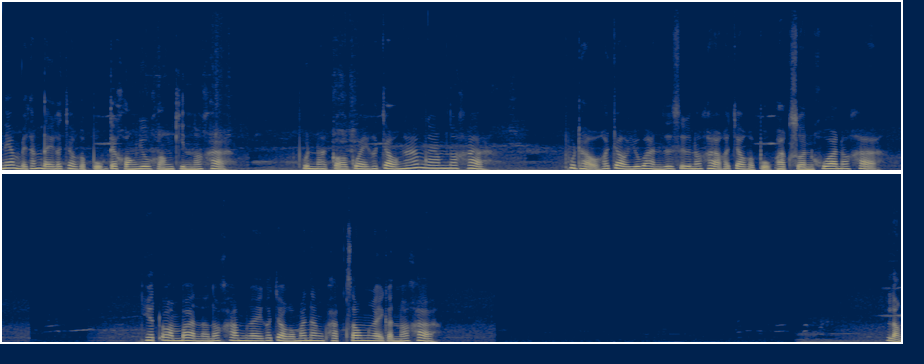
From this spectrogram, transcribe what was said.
แนมไปทั้งใดเขาเจ้าก็ปลูกแต่ของอยู่ของกินเนาะค่ะ พุ่นนากอกล้วยเขาเจ้างามๆเนาะค่ะ ผู้เฒ่าเขาเจ้าอยู่บ้านซื่อๆเนาะค่ะ เขาเจ้าก็ปลูกผักสวนครัวเนาะค่ะ เฮ็ดอ้อมบ้านแล้วเนาะค่ะ เมื่อยเขาเจ้าก็มานั่งพักเซาเมื่อยกันเนาะค่ะหลัง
